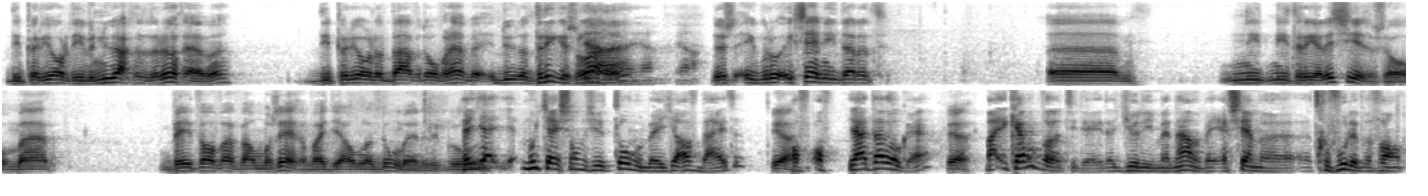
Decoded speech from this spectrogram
die periode die we nu achter de rug hebben, die periode waar we het over hebben, duurt nog drie keer zo lang. Ja, ja, ja. Dus ik bedoel, ik zeg niet dat het ehm, niet, niet realistisch is of zo, maar weet wel wat we allemaal zeggen, wat je allemaal aan het doen bent. Dus ik bedoel, Ja, jij- moet jij soms je tong een beetje afbijten? Ja. Of, of, ja, dat ook, hè? Ja. Maar ik heb ook wel het idee dat jullie met name bij FCM eh, het gevoel hebben van...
